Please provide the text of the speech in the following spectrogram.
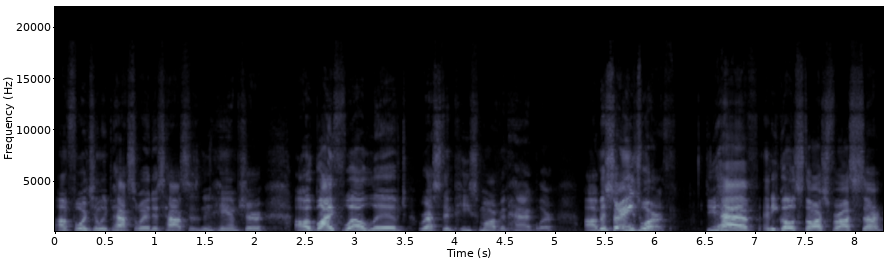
unfortunately, passed away at his house in New Hampshire. Uh, life well lived. Rest in peace, Marvin Hagler. Uh, Mr. Ainsworth, do you have any gold stars for us, sir?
